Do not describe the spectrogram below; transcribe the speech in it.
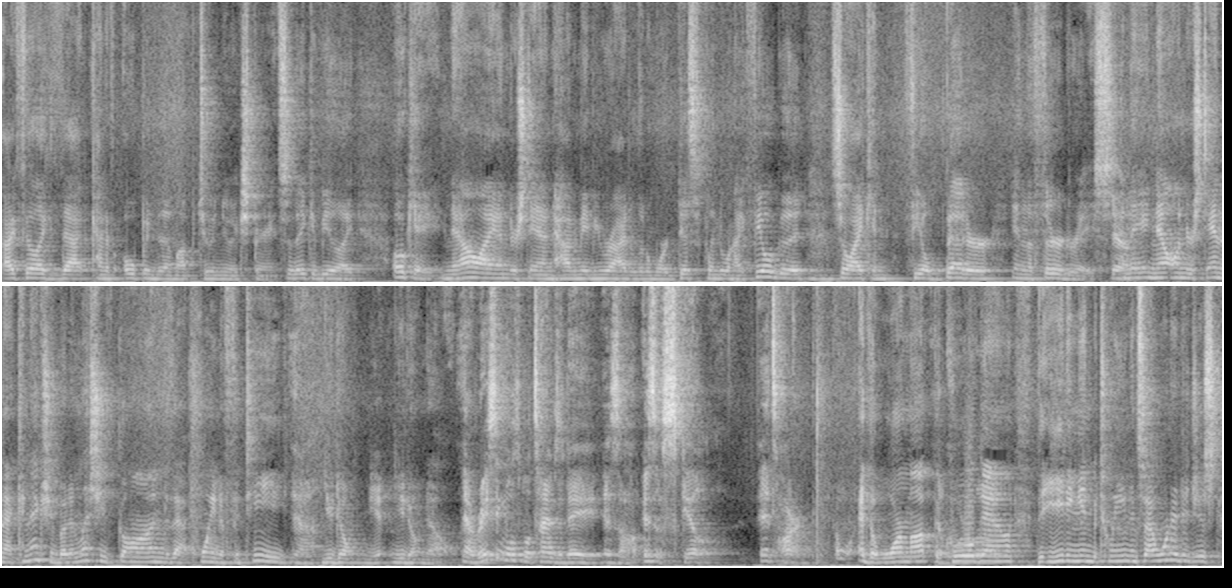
I feel like that kind of opened them up to a new experience. So they could be like, okay, now I understand how to maybe ride a little more disciplined when I feel good, mm-hmm. so I can feel better in the third race. Yeah. And they now understand that connection. But unless you've gone to that point of fatigue, Yeah. you don't you don't know. Yeah, racing multiple times a day is a, is a skill. It's hard. And the warm up, the, The cool down, the eating in between, and so I wanted to just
